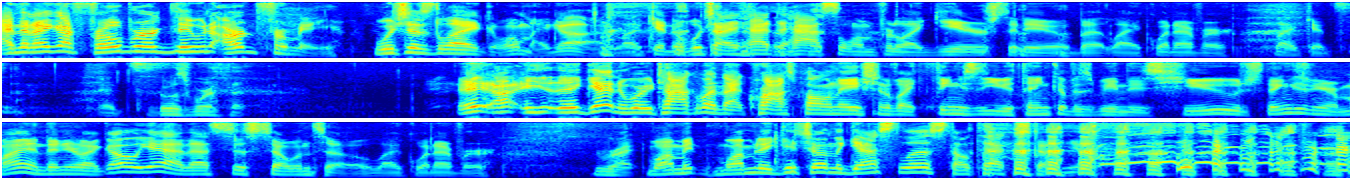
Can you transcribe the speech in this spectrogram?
and then I got Froberg doing art for me, which is like, oh my god, like you know, which I had to hassle him for like years to do, but like whatever, like it's it's it was worth it. Uh, again, you talk about that cross pollination of like things that you think of as being these huge things in your mind, then you're like, oh yeah, that's just so and so, like whatever. Right. Want me, want me to get you on the guest list? I'll text them. You.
